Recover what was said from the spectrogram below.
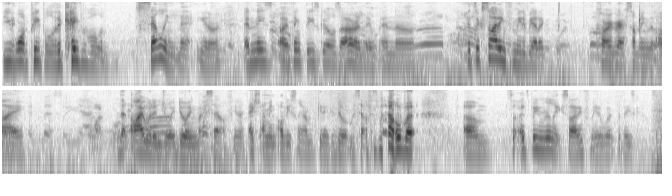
you want people that are capable of selling that, you know. And these, I think these girls are, and and uh, it's exciting for me to be able to choreograph something that I that I would enjoy doing myself. You know, actually, I mean, obviously, I'm getting to do it myself as well, but um, so it's been really exciting for me to work with these girls.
